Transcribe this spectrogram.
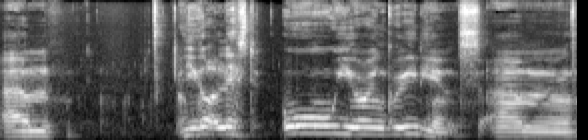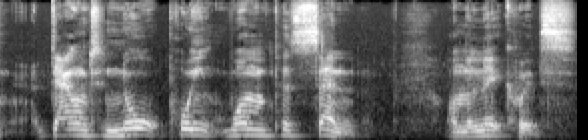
um, you got to list all your ingredients um, down to 0.1% on the liquids.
